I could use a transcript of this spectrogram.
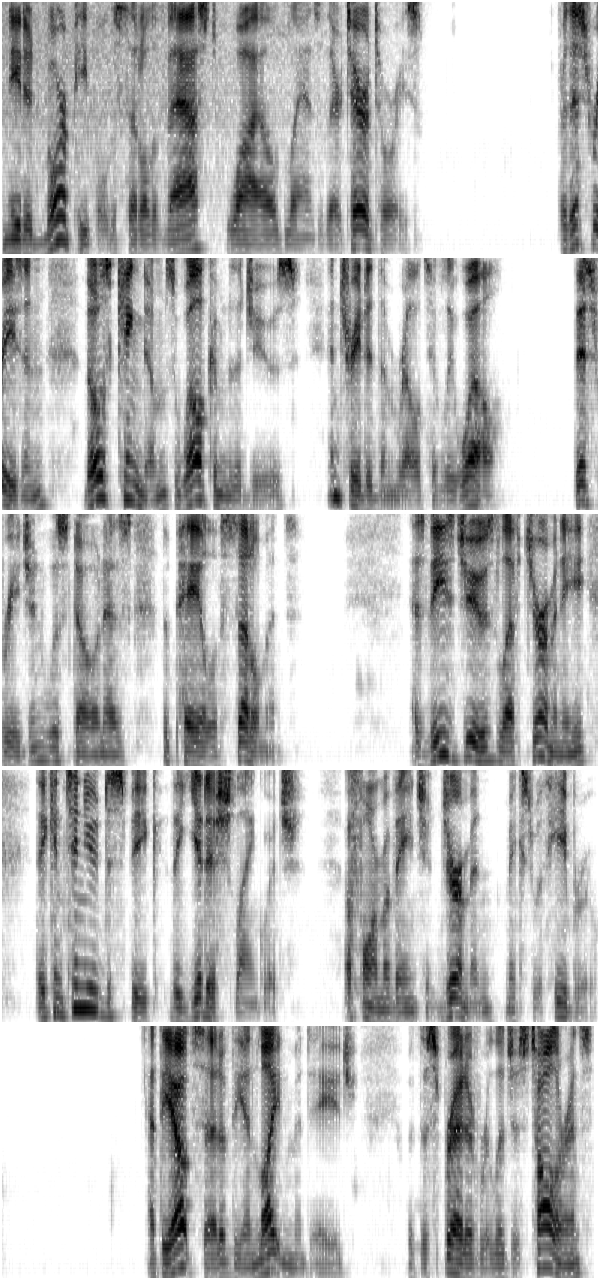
needed more people to settle the vast, wild lands of their territories. For this reason, those kingdoms welcomed the Jews and treated them relatively well. This region was known as the Pale of Settlement, as these Jews left Germany, they continued to speak the Yiddish language, a form of ancient German mixed with Hebrew. At the outset of the Enlightenment age, with the spread of religious tolerance,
